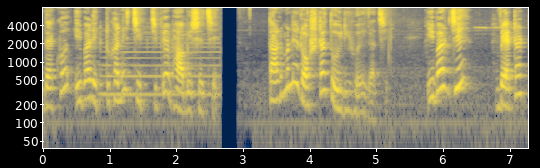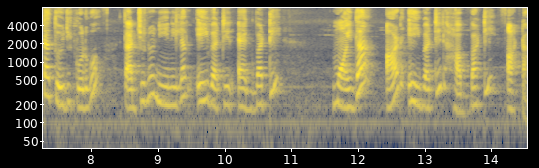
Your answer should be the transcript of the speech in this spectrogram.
দেখো এবার একটুখানি চিপচিপে ভাব এসেছে। তার মানে রসটা তৈরি হয়ে গেছে। এবার যে ব্যাটারটা তৈরি করব তার জন্য নিয়ে নিলাম এই বাটির এক বাটি ময়দা আর এই বাটির হাফ বাটি আটা।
